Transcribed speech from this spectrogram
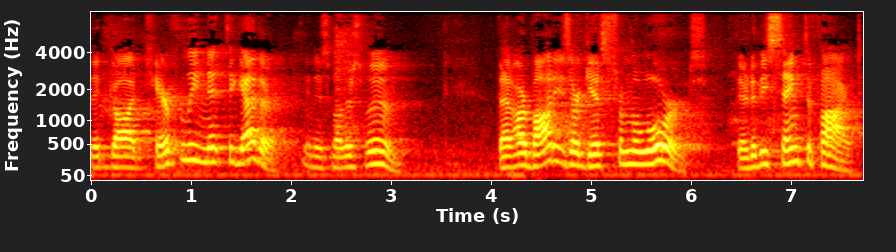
that God carefully knit together in his mother's womb. That our bodies are gifts from the Lord. They're to be sanctified.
